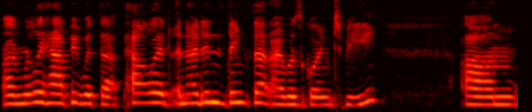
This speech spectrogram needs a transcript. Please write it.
I'm really happy with that palette, and I didn't think that I was going to be. Um,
